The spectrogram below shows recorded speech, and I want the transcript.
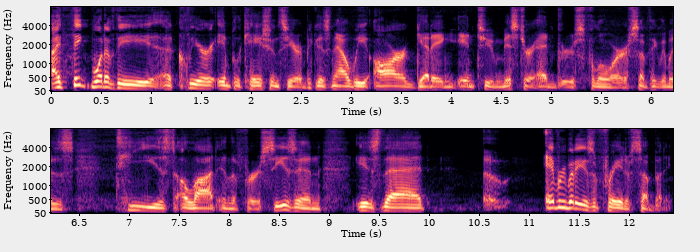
I think one of the uh, clear implications here, because now we are getting into Mister Edgar's floor, something that was teased a lot in the first season, is that everybody is afraid of somebody.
